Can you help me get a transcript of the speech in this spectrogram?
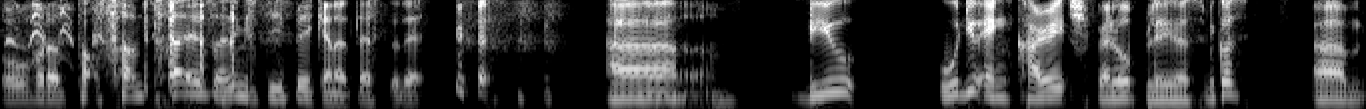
over the top sometimes. I think Stipe can attest to that. Uh, Uh, do you would you encourage fellow players because um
